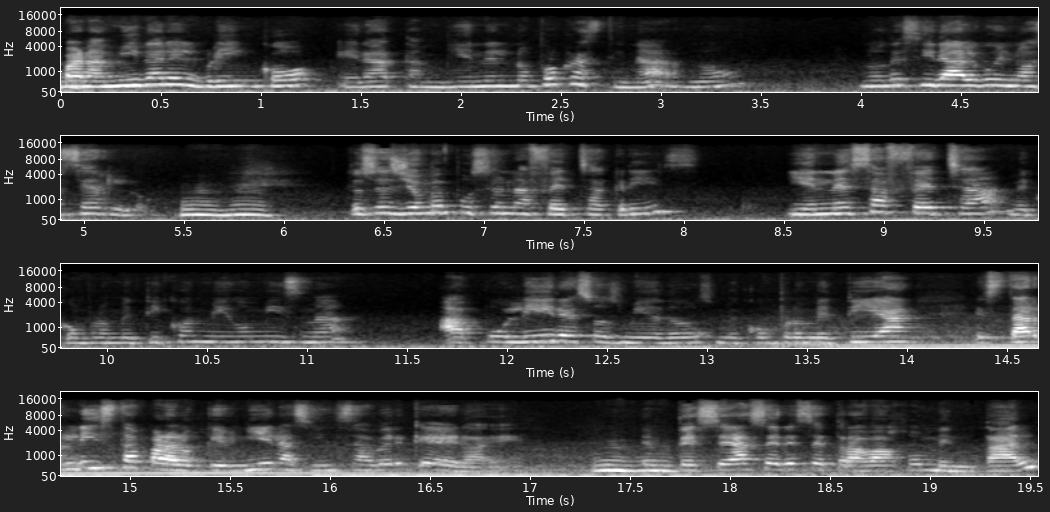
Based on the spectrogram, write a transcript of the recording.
Para mí dar el brinco era también el no procrastinar, ¿no? No decir algo y no hacerlo. Entonces yo me puse una fecha, Cris, y en esa fecha me comprometí conmigo misma a pulir esos miedos, me comprometí a estar lista para lo que viniera sin saber qué era. ¿eh? Empecé a hacer ese trabajo mental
